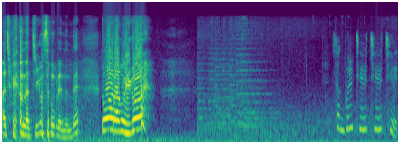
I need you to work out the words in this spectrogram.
아 잠깐 나 지금 선물했는데 또 하라고 이걸? 성불 츄츄츄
